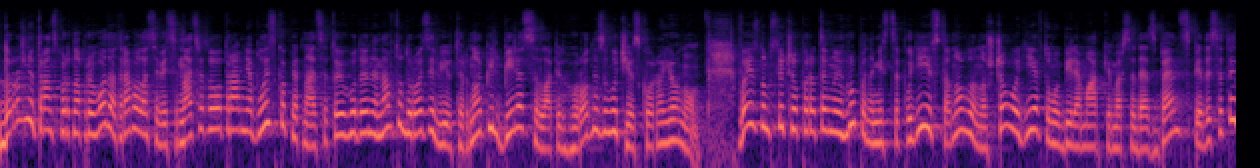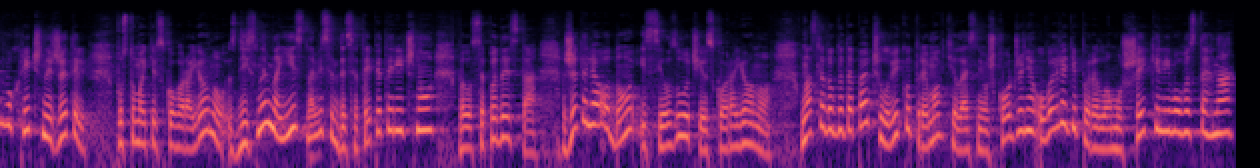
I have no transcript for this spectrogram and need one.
Дорожньо-транспортна пригода трапилася 18 травня близько 15 години на автодорозі Львів Тернопіль біля села Підгородне Золочівського району. Виїздом слідчо-оперативної групи на місце події встановлено, що водій автомобіля марки Mercedes-Benz, 52-річний житель Пустомитівського району, здійснив наїзд на 85-річного велосипедиста, жителя одного із сіл Золочівського району. Внаслідок ДТП чоловік отримав тілесні ушкодження у вигляді перелому шийки лівого стегна,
